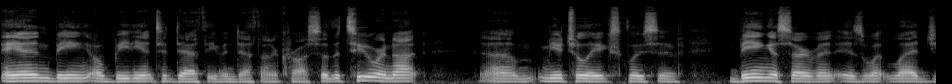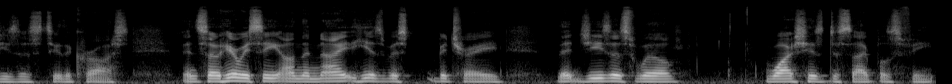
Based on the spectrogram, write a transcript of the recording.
and being obedient to death, even death on a cross. So the two are not um, mutually exclusive. Being a servant is what led Jesus to the cross. And so here we see on the night he is betrayed that Jesus will wash his disciples' feet.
